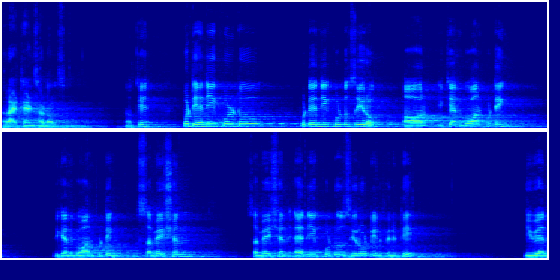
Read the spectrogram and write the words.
right hand side also. Okay. Put n equal to put n equal to 0 or you can go on putting you can go on putting summation summation n equal to 0 to infinity un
